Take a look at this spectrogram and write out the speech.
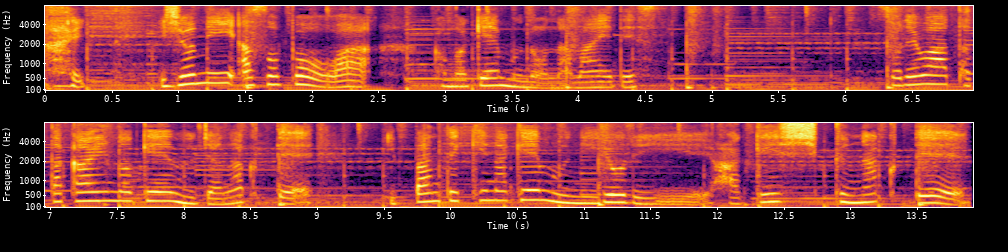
はい。一緒に遊ぼうはこのゲームの名前です。それは戦いのゲームじゃなくて一般的なゲームにより激しくなくて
